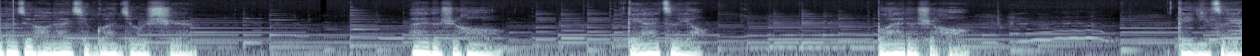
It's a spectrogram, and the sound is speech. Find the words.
大概最好的爱情观就是：爱的时候给爱自由，不爱的时候给你自由。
